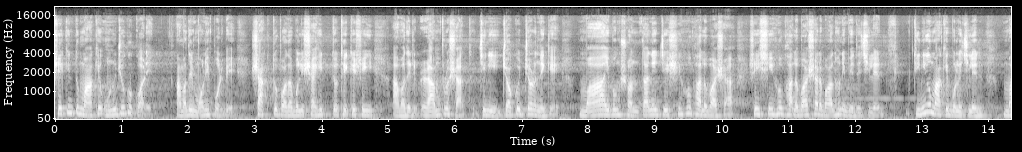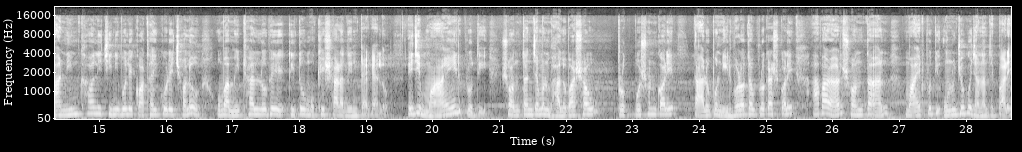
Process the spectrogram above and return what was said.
সে কিন্তু মাকে অনুযোগও করে। আমাদের মনে পড়বে। শাক্ত পদাবলী সাহিত্য থেকে সেই আমাদের রামপ্রসাদ, যিনি জগজ্জননীকে মা এবং সন্তানের যে সিংহ ভালোবাসা, সেই সিংহ ভালোবাসার বাঁধনে বেঁধেছিলেন। তিনিও মাকে বলেছিলেন, মা নিম খাওয়ালি চিনি বলে কথাই করে ও মা মিঠার লোভে তিতো মুখে সারা দিনটা গেল। এই যে মায়ের প্রতি সন্তান যেমন ভালোবাসাও পোষণ করে, তার উপর নির্ভরতাও প্রকাশ করে, আবার সন্তান মায়ের প্রতি অনুযোগও জানাতে পারে।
